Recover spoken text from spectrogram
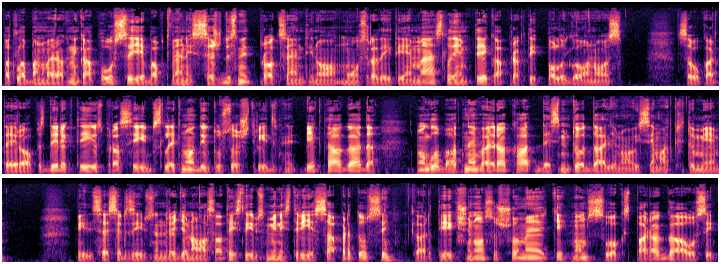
Pat labam vairāk nekā puse, jeb aptuveni 60% no mūsu radītajiem mēsliem tiek aprakti poligonos. Savukārt Eiropas direktīvas prasības liek no 2035. gada noglabāt ne vairāk kā desmito daļu no visiem atkritumiem. Vides aizsardzības un reģionālās attīstības ministrija sapratusi, ka ar tiekšanos uz šo mērķi mums soks pārāk gausi,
